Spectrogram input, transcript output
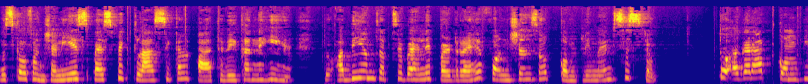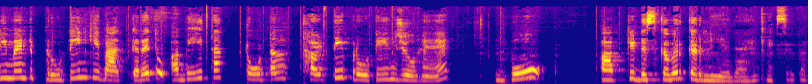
उसका फ़ंक्शन ये स्पेसिफिक क्लासिकल पाथवे का नहीं है। तो अभी हम सबसे पहले पढ़ रहे हैं फ़ंक्शंस ऑफ़ कॉम्प्लीमेंट सिस्टम तो अगर आप कॉम्प्लीमेंट प्रोटीन की बात करें तो अभी तक टोटल थर्टी प्रोटीन जो है, वो आपके डिस्कवर कर लिए गए हैं एक सेकंड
